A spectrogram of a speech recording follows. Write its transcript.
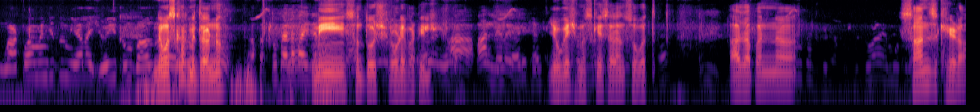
वाकवा म्हणजे तुम्ही याला ह्यो इथून बाजू- नमस्कार मित्रांनो. मी संतोष रोडे पाटील. योगेश म्हस्के सरांसोबत. आज आपण अ, सांजखेडा.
